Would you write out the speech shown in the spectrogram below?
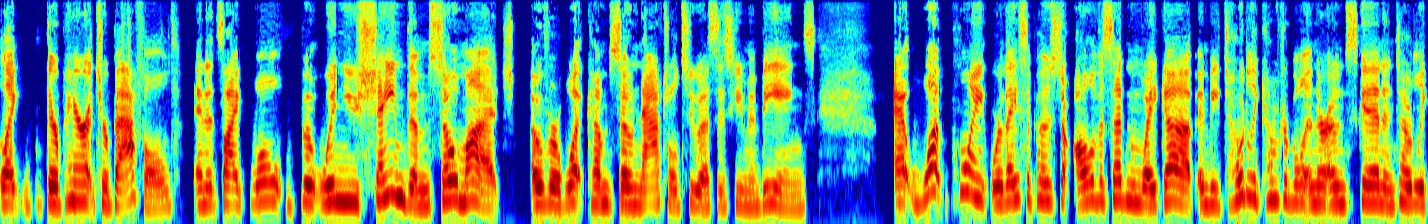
like their parents are baffled and it's like well but when you shame them so much over what comes so natural to us as human beings at what point were they supposed to all of a sudden wake up and be totally comfortable in their own skin and totally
